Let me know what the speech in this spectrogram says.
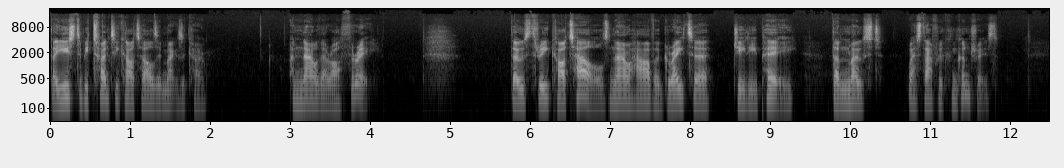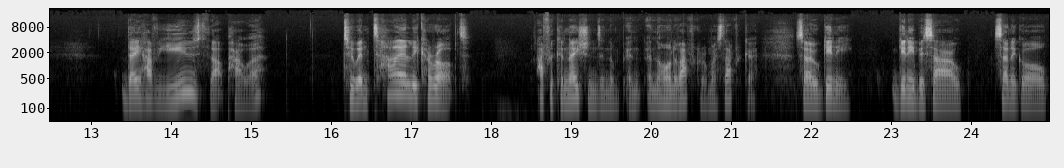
There used to be 20 cartels in Mexico, and now there are three. Those three cartels now have a greater GDP than most West African countries. They have used that power to entirely corrupt African nations in the in, in the Horn of Africa and West Africa. So Guinea, Guinea-Bissau, Senegal,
